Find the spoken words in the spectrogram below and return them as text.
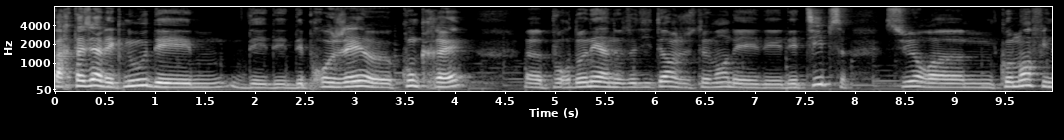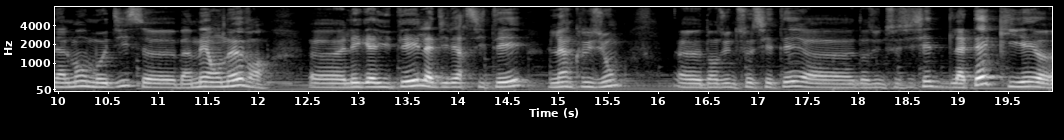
partager avec nous des, des, des, projets concrets pour donner à nos auditeurs justement des, tips sur comment finalement Modis bah, met en œuvre l'égalité, la diversité, l'inclusion euh, dans une société, euh, dans une société de la tech qui est euh,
